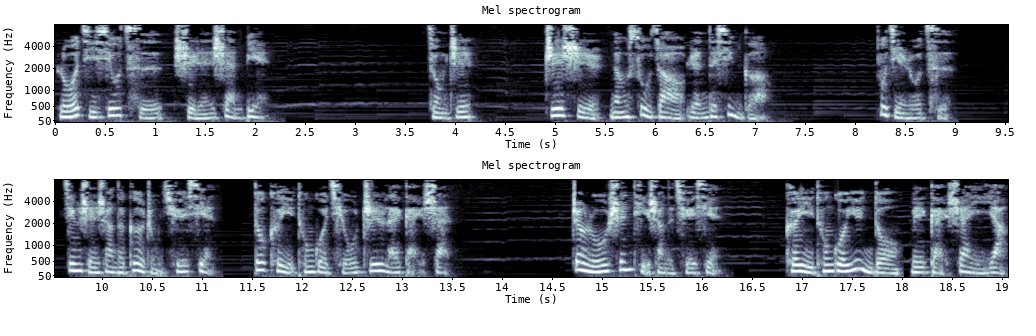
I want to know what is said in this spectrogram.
逻辑修辞使人善变。总之，知识能塑造人的性格。不仅如此，精神上的各种缺陷都可以通过求知来改善。正如身体上的缺陷可以通过运动为改善一样。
